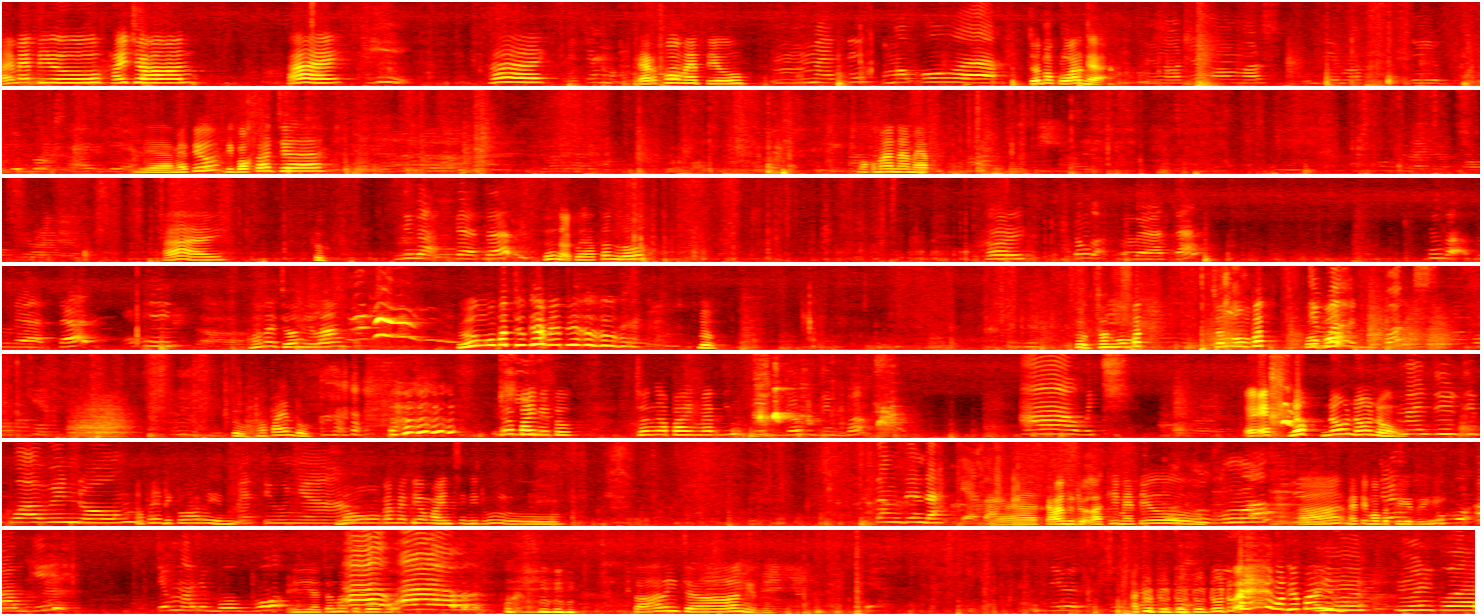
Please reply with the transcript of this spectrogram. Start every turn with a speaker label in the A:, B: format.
A: Hai Matthew. Hai John. Hai. Hai. Careful Matthew.
B: Nanti mau keluar.
A: John mau keluar nggak? Ya Matthew di box aja. Mau ke mana Matt? Hai. Tuh,
B: nggak kelihatan.
A: John nggak kelihatan loh. Hai.
B: Itu nggak kelihatan. Nggak kelihatan. Ih,
A: Mana John hilang? Loh, ngumpet juga Matthew. Loh. Tuh, John ngumpet. John ngumpet. Bobo. Tuh, ngapain tuh? ngapain itu? John ngapain.
B: Ouch.
A: Eh, eh, no, no, no, no.
B: Nanti dikeluarin dong.
A: Apa yang dikeluarin?
B: Matthew-nya.
A: No, kan Matthew yang main sini dulu. Ya, sekarang duduk lagi Matthew. Ah, Matthew mau berdiri.
B: Bobo.
A: Iya, John masih bobo. Sorry, John. Gitu. Aduh, duh, duh, duh, duh, duh. Eh, mau diapain?
B: Mau dikeluarin.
